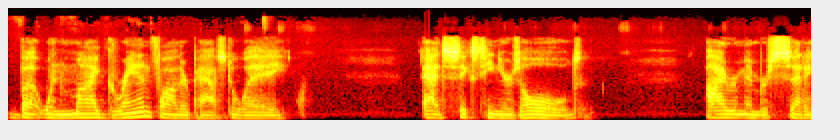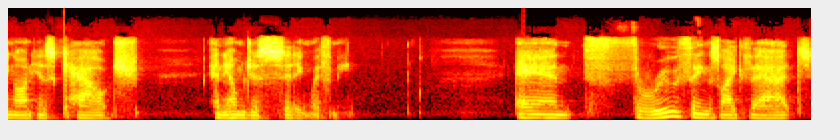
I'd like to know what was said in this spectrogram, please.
but when my grandfather passed away at 16 years old, I remember sitting on his couch and him just sitting with me. And through things like that,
